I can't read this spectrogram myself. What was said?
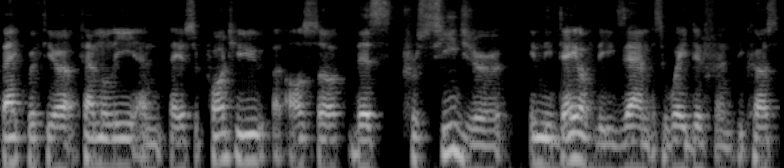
back with your family and they support you, but also this procedure in the day of the exam is way different because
